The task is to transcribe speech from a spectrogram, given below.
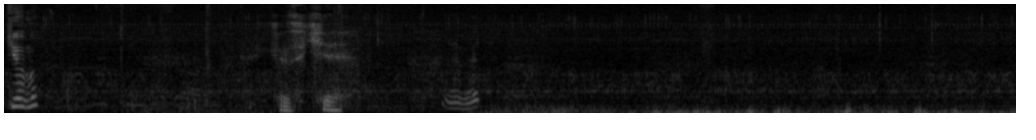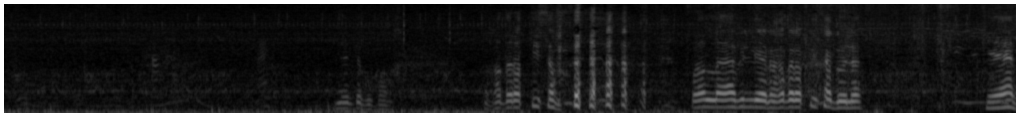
Görüküyor mu? Gözüküyor. Evet. Nerede bu balık? Ne kadar attıysam. Vallahi billahi ne kadar attıysam böyle. Gel.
